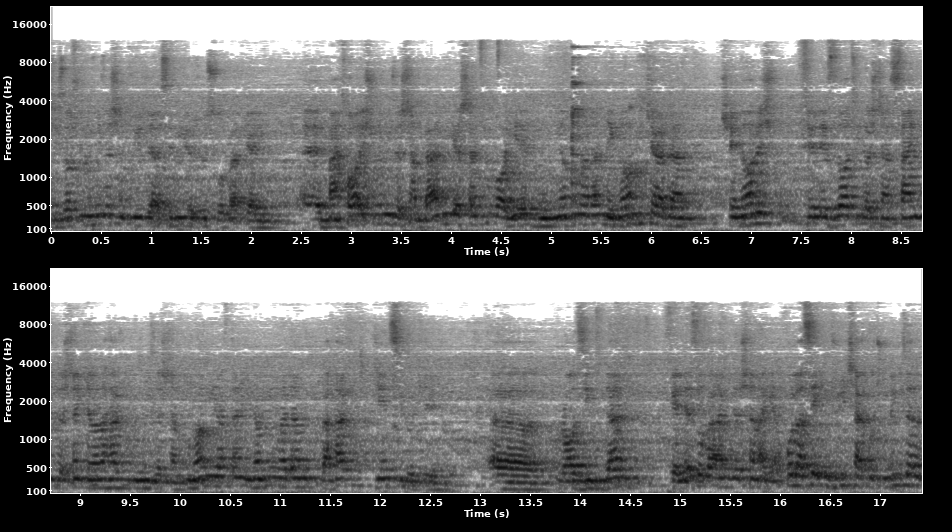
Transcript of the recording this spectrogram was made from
چیزاشون رو میذاشتن توی جلسه دیگه روی صحبت کردیم. متاعشون رو میذاشتن. برمیگشتن تو قایق بومی ها میمدن نگاه می‌کردن. کنارش فلزاتی داشتن سنگی داشتن کنار هر کدوم میذاشتن. اونا می‌رفتن اینا میومدن و هر جنسی رو که راضی بودن فلز رو برمی داشتن اگر خلاصه اینجوری چک و چونه می‌زدن.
